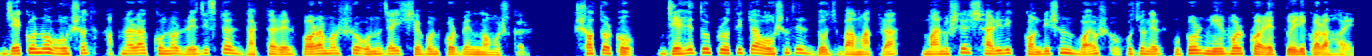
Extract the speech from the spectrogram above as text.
যে কোনো ঔষধ আপনারা কোনো রেজিস্টার ডাক্তারের পরামর্শ অনুযায়ী সেবন করবেন, নমস্কার। সতর্ক, যেহেতু প্রতিটা ঔষধের ডোজ বা মাত্রা মানুষের শারীরিক কন্ডিশন, বয়স ও ওজনের উপর নির্ভর করে তৈরি করা হয়।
